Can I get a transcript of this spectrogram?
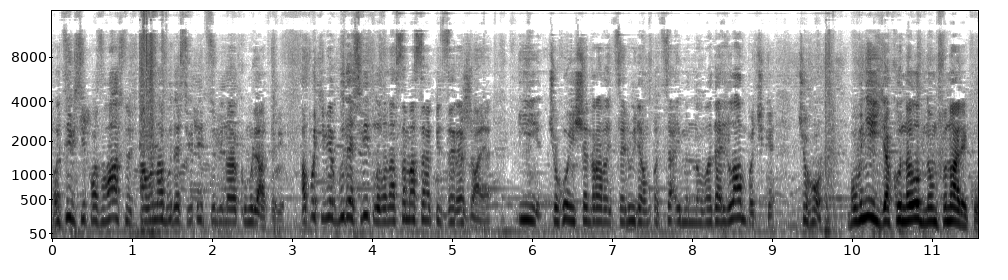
оці всі позгаснуть, а вона буде світити собі на акумуляторі. А потім, як буде світло, вона сама себе підзаряджає. І чого ще нравиться людям оця іменно модель лампочки. Чого? Бо в ній, як у налобному фонаріку,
